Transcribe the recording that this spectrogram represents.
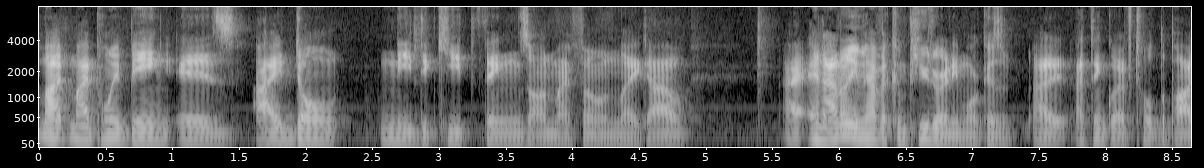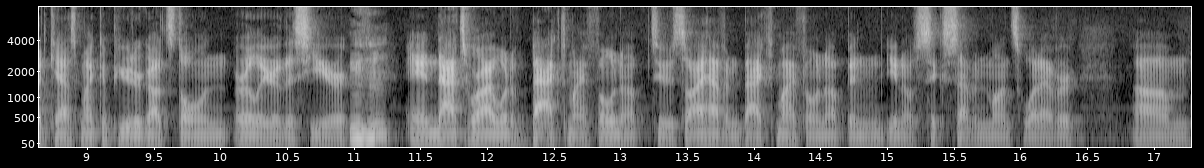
my my point being is I don't need to keep things on my phone. Like I'll. I, and I don't even have a computer anymore because I, I think I've told the podcast my computer got stolen earlier this year, and that's where I would have backed my phone up to. So I haven't backed my phone up in you know six seven months whatever. Um,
